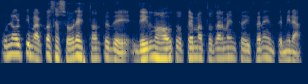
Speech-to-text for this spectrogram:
una última cosa sobre esto antes de irnos a otro tema totalmente diferente. Mira,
